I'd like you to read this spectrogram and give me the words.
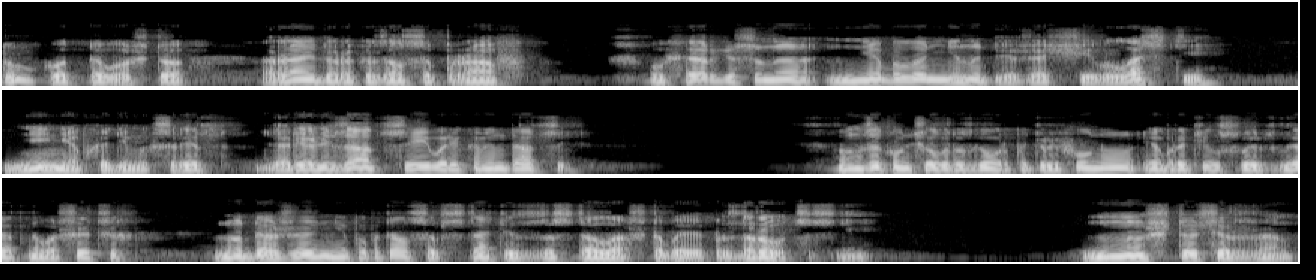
толку от того, что Райдер оказался прав? У Фергюсона не было ни надлежащей власти, ни необходимых средств для реализации его рекомендаций. Он закончил разговор по телефону и обратил свой взгляд на вошедших, но даже не попытался встать из-за стола, чтобы поздороваться с ними. «Ну что, сержант,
